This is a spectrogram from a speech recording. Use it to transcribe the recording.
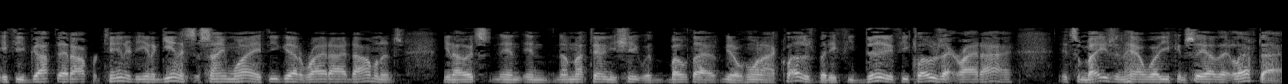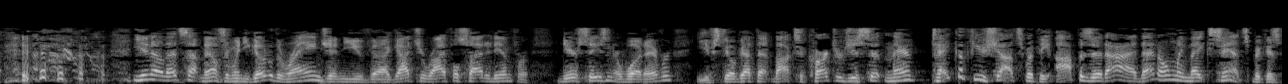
if you've got that opportunity, and again, it's the same way. If you got a right eye dominance, you know, it's and, and I'm not telling you shoot with both eyes, you know, one eye closed, but if you do, if you close that right eye, it's amazing how well you can see out of that left eye. you know, that's something else. And when you go to the range and you've uh, got your rifle sighted in for deer season or whatever, you've still got that box of cartridges sitting there. Take a few shots with the opposite eye. That only makes sense because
